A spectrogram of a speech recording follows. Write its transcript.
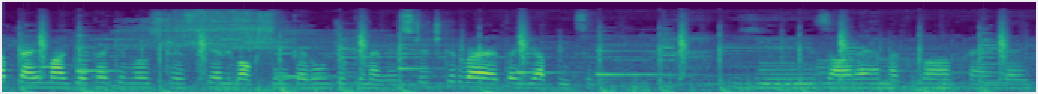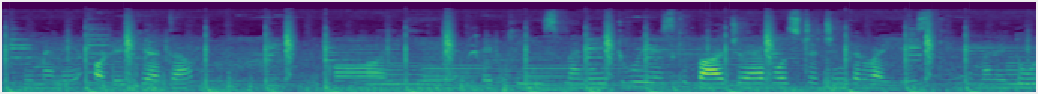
अब टाइम आ गया था कि मैं उस ड्रेस की अनबॉक्सिंग करूँ, जो कि मैंने स्टिच करवाया था। ये आप देख सकते ये ज़ारा अहमद का ब्रांड है, ये मैंने ऑर्डर किया था। और ये एटलीस्ट मैंने टू इयर्स के बाद जो है वो स्टिचिंग करवाई है इसकी। मैंने दो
